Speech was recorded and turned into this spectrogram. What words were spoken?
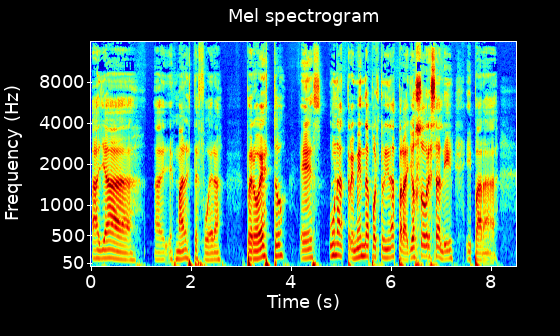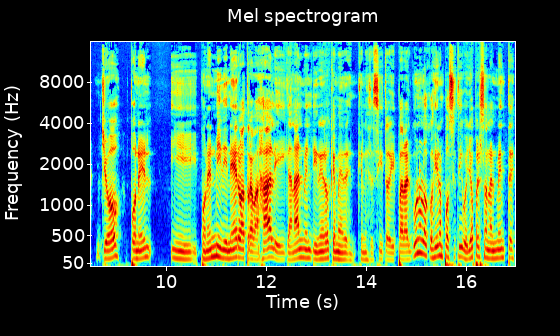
haya, Smart esté fuera, pero esto es una tremenda oportunidad para yo sobresalir y para yo poner y poner mi dinero a trabajar y ganarme el dinero que, me, que necesito. Y para algunos lo cogieron positivo. Yo personalmente,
